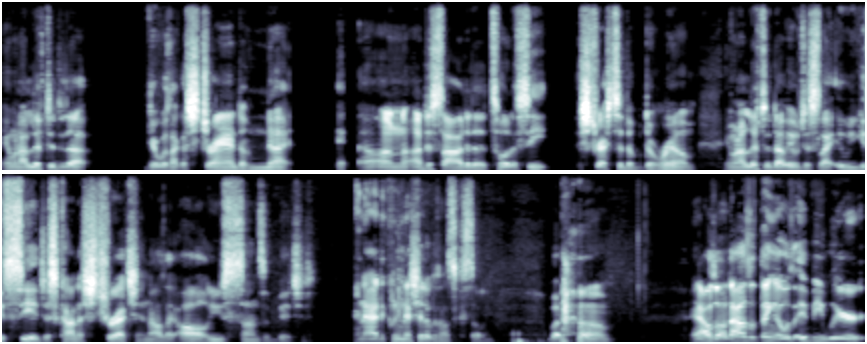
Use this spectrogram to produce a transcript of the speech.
And when I lifted it up, there was like a strand of nut eh, on the underside of the toilet seat stretched to the, the rim. And when I lifted it up, it was just like you could see it just kind of stretching. And I was like, oh, you sons of bitches. And I had to clean that shit up because I was a custodian. But um, and that was that was the thing. It was it'd be weird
